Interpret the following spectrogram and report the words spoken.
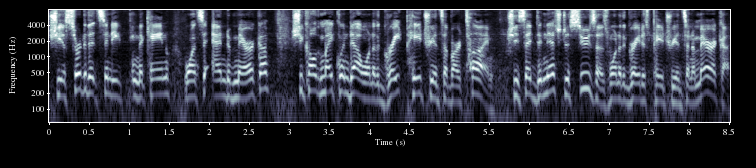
She asserted that Cindy McCain wants to end America. She called Mike Lindell one of the great patriots of our time. She said Dinesh D'Souza is one of the greatest patriots in America.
